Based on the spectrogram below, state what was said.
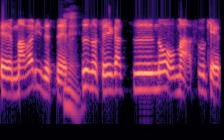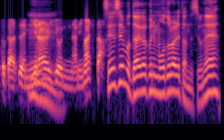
えー周りにですね、ええ。普通の生活の、まあ、風景とかですね、見られるようになりました。先生も大学に戻られたんですよね。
